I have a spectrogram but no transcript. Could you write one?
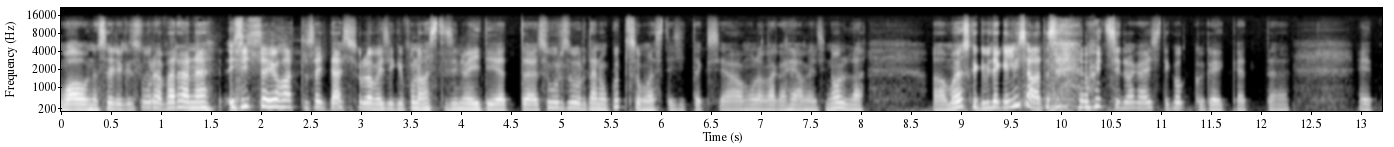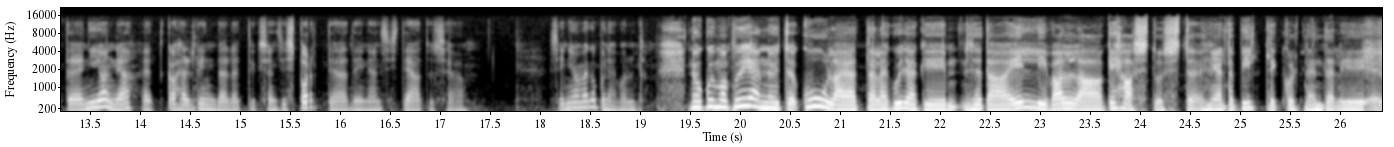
Vau, no see oli suurepärane sissejuhatus, aitäh sulle, ma isegi punastasin veidi, et suur-suur äh, tänu kutsumast esiteks ja mul on väga hea meel siin olla. Äh, ma ei oskagi midagi lisada, sa võtsid väga hästi kokku kõik, et et nii on jah, et kahel rindel, et üks on siis sport ja teine on siis teadus ja seni on väga põnev olnud. no kui ma püüan nüüd kuulajatele kuidagi seda Elli valla kehastust nii-öelda piltlikult nendele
